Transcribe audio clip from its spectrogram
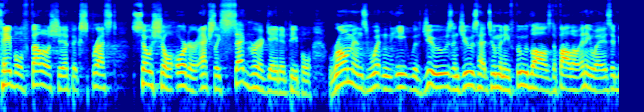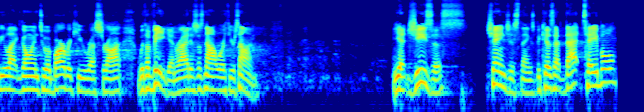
Table fellowship expressed social order, actually segregated people. Romans wouldn't eat with Jews, and Jews had too many food laws to follow, anyways. It'd be like going to a barbecue restaurant with a vegan, right? It's just not worth your time. Yet Jesus changes things because at that table,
